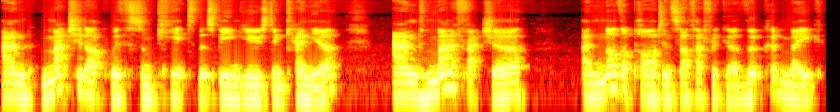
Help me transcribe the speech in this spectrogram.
and match it up with some kit that's being used in Kenya and manufacture another part in South Africa that could make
